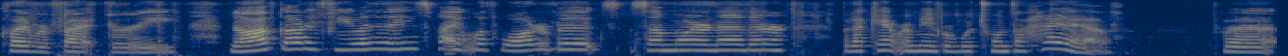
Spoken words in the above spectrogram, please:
Clever Factory. Now, I've got a few of these paint with water books somewhere or another, but I can't remember which ones I have. But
